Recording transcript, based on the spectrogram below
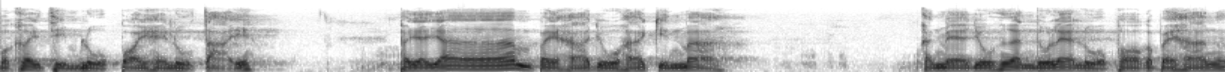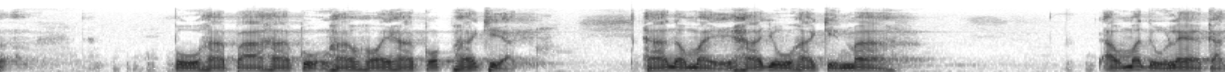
บ่เคยถิ่มลูกปล่อยให้ลูกตาย พยายามไปหาอยู่หากินมาขันแม่อยู่เฮือนดูแลลูกพ่อก็ไปหาปูหาปลาหากุ้งหาหอยหากบหาเขียด หาหน่อไม้หาอยู่หากินมา เอามาดูแลกัน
